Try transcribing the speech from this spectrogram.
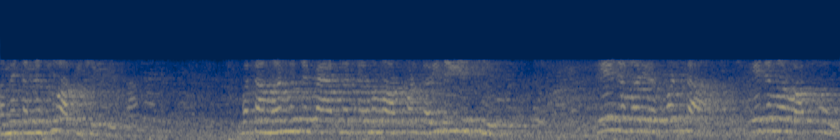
અમે તમને શું આપી શકીએ? બસ આ મન વચન કાંઈ આપના ચરણોમાં અર્પણ કરી દઈએ છીએ. એ જ અમારી અર્પણતા. એ જ અમારું આપવું.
